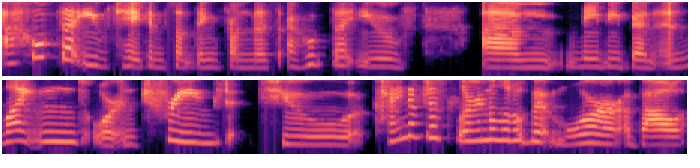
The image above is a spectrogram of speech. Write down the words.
i hope that you've taken something from this. I hope that you've um, maybe been enlightened or intrigued to kind of just learn a little bit more about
